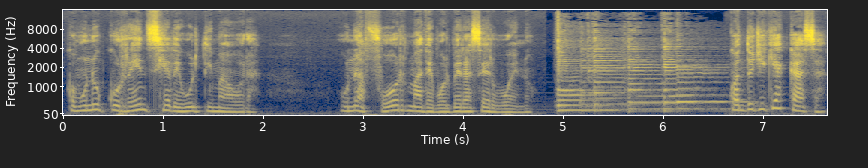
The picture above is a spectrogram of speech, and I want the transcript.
como una ocurrencia de última hora, una forma de volver a ser bueno. Cuando llegué a casa,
